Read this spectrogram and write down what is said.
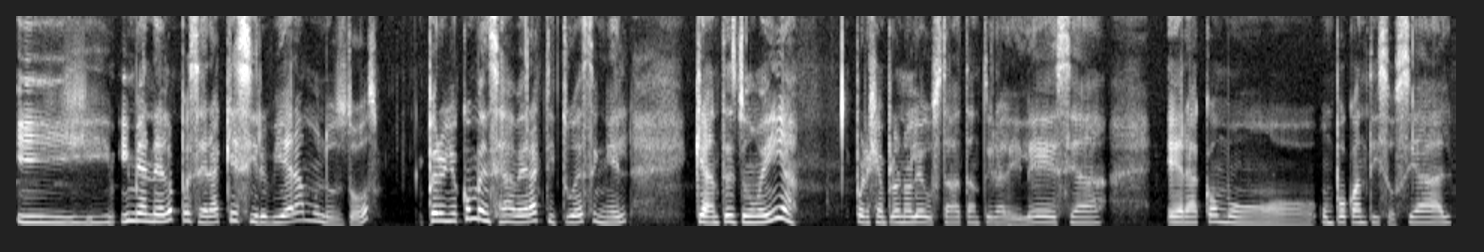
y, y mi anhelo pues era que sirviéramos los dos, pero yo comencé a ver actitudes en él que antes no veía por ejemplo, no le gustaba tanto ir a la iglesia, era como un poco antisocial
